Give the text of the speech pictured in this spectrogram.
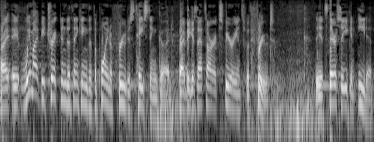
Right? It, we might be tricked into thinking that the point of fruit is tasting good, right? Because that's our experience with fruit. It's there so you can eat it.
